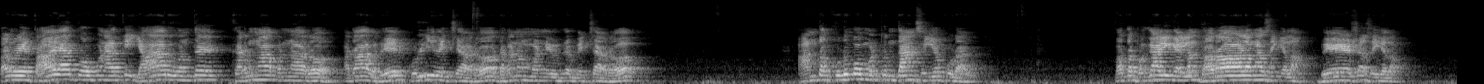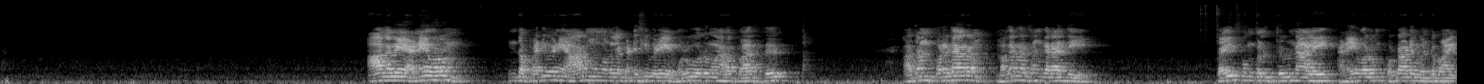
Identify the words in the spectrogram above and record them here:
தன்னுடைய தாயார் தோப்பனாருக்கு யார் வந்து கர்மா பண்ணாரோ அதாவது கொல்லி வச்சாரோ தகனம் பண்ணி இருந்த வச்சாரோ அந்த குடும்பம் மட்டும்தான் செய்யக்கூடாது. மற்ற பங்காளிகள்லாம் தாராளமாக செய்யலாம் பேஷாக செய்யலாம். ஆகவே அனைவரும் இந்த பதிவினை ஆரம்பம் முதல்ல கடைசி வரை முழுவதுமாக பார்த்து அதன் பிரகாரம் மகர சங்கராந்தி. தைப்பொங்கல் திருநாளை அனைவரும் கொண்டாட வேண்டுமாய்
